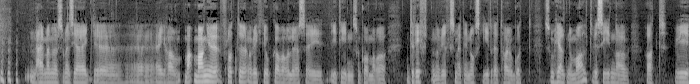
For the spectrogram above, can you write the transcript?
Nei, men som jeg sier, jeg, eh, jeg har ma mange flotte og viktige oppgaver å løse i, i tiden som kommer. og Driften og virksomheten i norsk idrett har jo gått som helt normalt, ved siden av at vi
